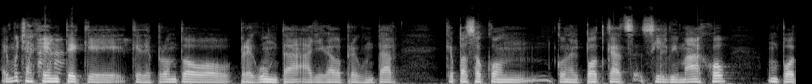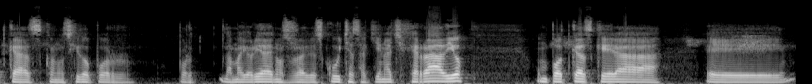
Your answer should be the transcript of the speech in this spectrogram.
Hay mucha gente que, que, de pronto pregunta, ha llegado a preguntar qué pasó con, con el podcast Silvi Majo, un podcast conocido por, por la mayoría de nuestros radioescuchas aquí en HG Radio, un podcast que era eh,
